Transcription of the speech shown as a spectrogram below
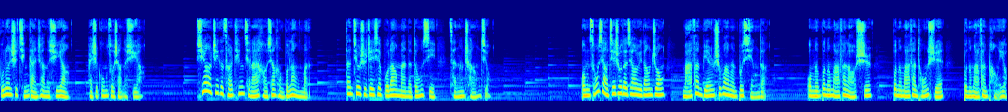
不论是情感上的需要，还是工作上的需要。需要这个词儿听起来好像很不浪漫，但就是这些不浪漫的东西才能长久。我们从小接受的教育当中，麻烦别人是万万不行的，我们不能麻烦老师，不能麻烦同学，不能麻烦朋友。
